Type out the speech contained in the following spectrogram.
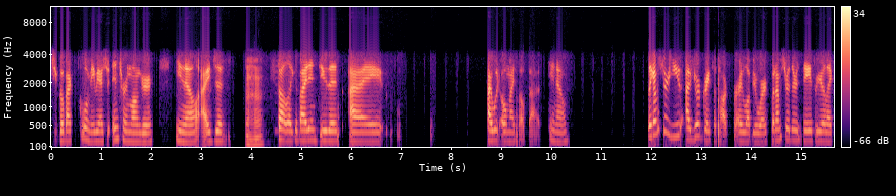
should go back to school. Maybe I should intern longer. You know, I just mm-hmm. felt like if I didn't do this, I I would owe myself that, you know. Like I'm sure you uh, you're a great photographer. I love your work, but I'm sure there's days where you're like,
